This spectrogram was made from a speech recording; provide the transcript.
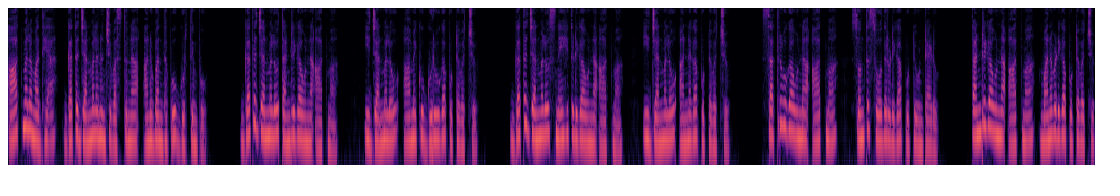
ఆత్మల మధ్య గత జన్మల నుంచి వస్తున్న అనుబంధపు గుర్తింపు. గత జన్మలో తండ్రిగా ఉన్న ఆత్మ ఈ జన్మలో ఆమెకు గురువుగా పుట్టవచ్చు. గత జన్మలో స్నేహితుడిగా ఉన్న ఆత్మ ఈ జన్మలో అన్నగా పుట్టవచ్చు. శత్రువుగా ఉన్న ఆత్మ సొంత సోదరుడిగా పుట్టి ఉంటాడు. తండ్రిగా ఉన్న ఆత్మ మనవడిగా పుట్టవచ్చు.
